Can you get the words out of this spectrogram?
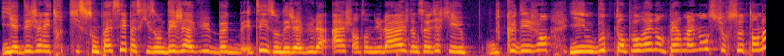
Il y a déjà les trucs qui se sont passés parce qu'ils ont déjà vu Bug, ils ont déjà vu la hache, entendu la hache, donc ça veut dire qu'il y a eu que des gens, il y a une boucle temporelle en permanence sur ce temps-là?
